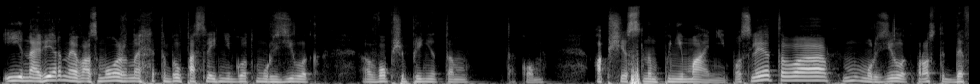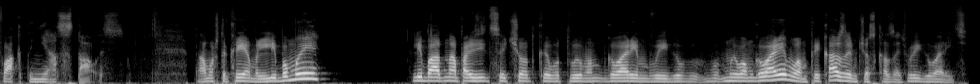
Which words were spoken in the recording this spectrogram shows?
И, наверное, возможно, это был последний год Мурзилок в общепринятом таком общественном понимании. После этого ну, Мурзилок просто де-факто не осталось. Потому что Кремль либо мы, либо одна позиция четкая, вот вы вам говорим, вы, мы вам говорим, вам приказываем, что сказать, вы и говорите.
